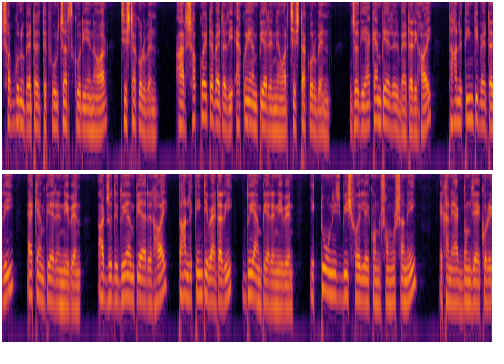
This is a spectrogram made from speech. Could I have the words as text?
সবগুলো ব্যাটারিতে ফুল চার্জ করিয়ে নেওয়ার চেষ্টা করবেন। আর সব কয়টা ব্যাটারি একই অ্যাম্পিয়ারে নেওয়ার চেষ্টা করবেন। যদি এক অ্যাম্পিয়ারের ব্যাটারি হয়, তাহলে তিনটি ব্যাটারি এক অ্যাম্পিয়ারে নেবেন। আর যদি দুই অ্যাম্পিয়ারের হয়, তাহলে তিনটি ব্যাটারি দুই অ্যাম্পিয়ারে নেবেন। একটু উনিশ বিশ হইলে কোনো সমস্যা নেই। এখানে একদম যে করে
